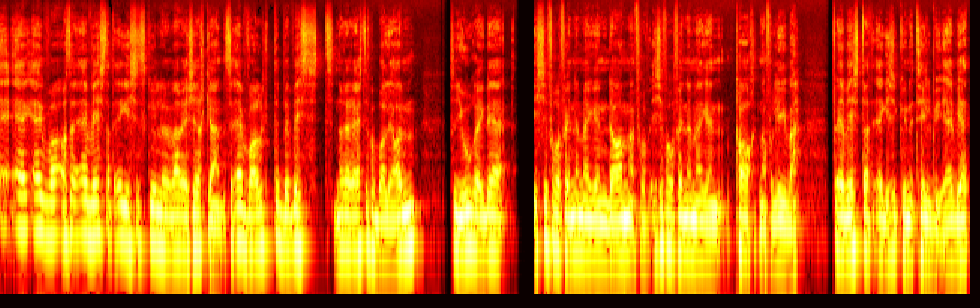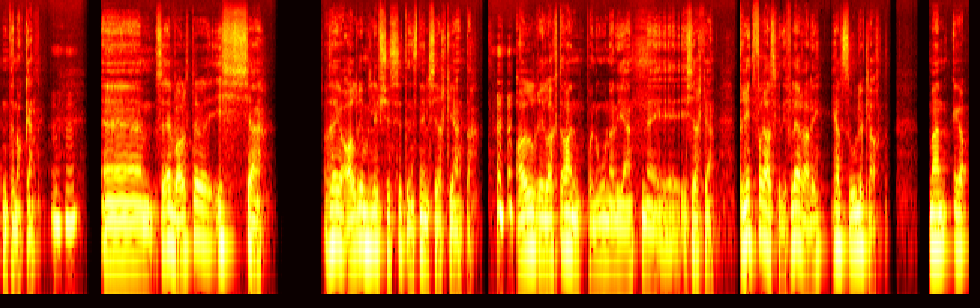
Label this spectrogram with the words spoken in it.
jeg, jeg, var, altså, jeg visste at jeg ikke skulle være i kirken, så jeg valgte bevisst, når jeg reiste på baljaden, så gjorde jeg det ikke for å finne meg en dame, for, ikke for å finne meg en partner for livet, for jeg visste at jeg ikke kunne tilby evigheten til noen. Mm -hmm. um, så jeg valgte ikke Altså, jeg har aldri i mitt liv kysset en snill kirkejente. Aldri lagt an på noen av de jentene i, i kirken. Drittforelsket i flere av de, helt soleklart. Men jeg har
